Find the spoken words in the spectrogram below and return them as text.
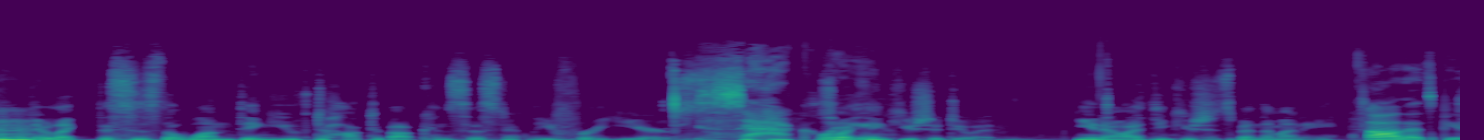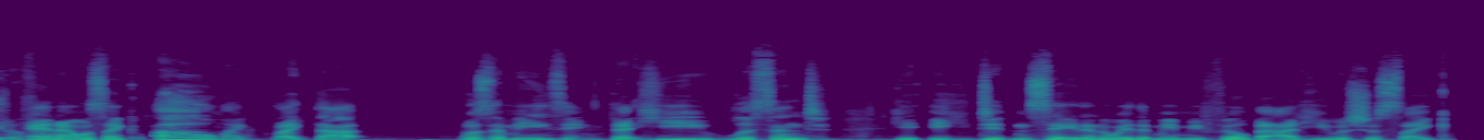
Mhm. They were like, "This is the one thing you've talked about consistently for years, Exactly. so I think you should do it. You know, I think you should spend the money." oh, that's beautiful. And I was like, "Oh my!" Like that was amazing that he listened. He he didn't say it in a way that made me feel bad. He was just like,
